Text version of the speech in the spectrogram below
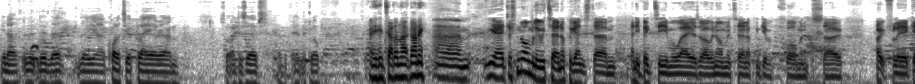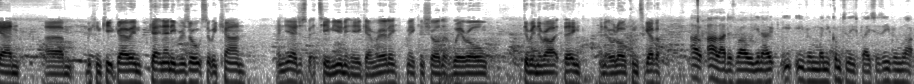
you know, the the, the, the uh, quality of player um, sort of deserves at the club. Anything to add on that, Danny? Um, yeah, just normally we turn up against um, any big team away as well. We normally turn up and give a performance, so hopefully again um, we can keep going, getting any results that we can, and yeah, just a bit of team unity again, really, making sure that we're all doing the right thing and it will all come together. I'll, I'll add as well, you know, even when you come to these places, even like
